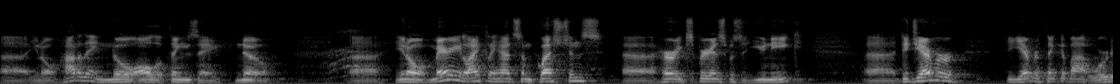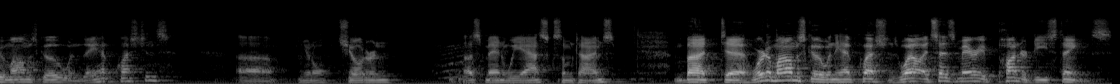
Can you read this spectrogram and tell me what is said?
Uh, you know, how do they know all the things they know? Uh, you know, Mary likely had some questions. Uh, her experience was unique. Uh, did you ever, did you ever think about where do moms go when they have questions? Uh, you know, children, us men, we ask sometimes. But uh, where do moms go when they have questions? Well, it says Mary pondered these things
